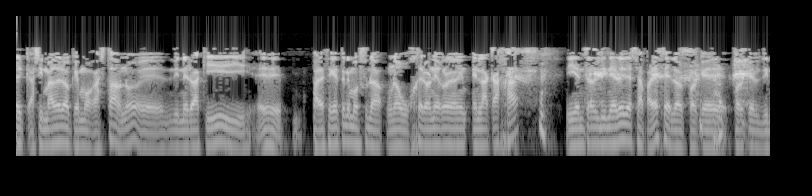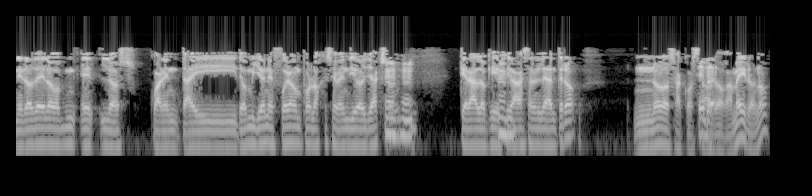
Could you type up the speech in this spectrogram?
eh, casi más de lo que hemos gastado, ¿no? Eh, El dinero aquí eh, parece que tenemos una, un agujero negro en, en la caja y entra el dinero y desaparece, lo- porque porque el dinero de los, eh, los 42 millones fueron por los que se vendió Jackson, que era lo que iba a gastar en el delantero, no los ha costado Sí, pero- Gameiro, ¿no?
